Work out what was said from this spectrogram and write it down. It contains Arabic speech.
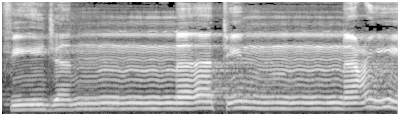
في جنات النعيم.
